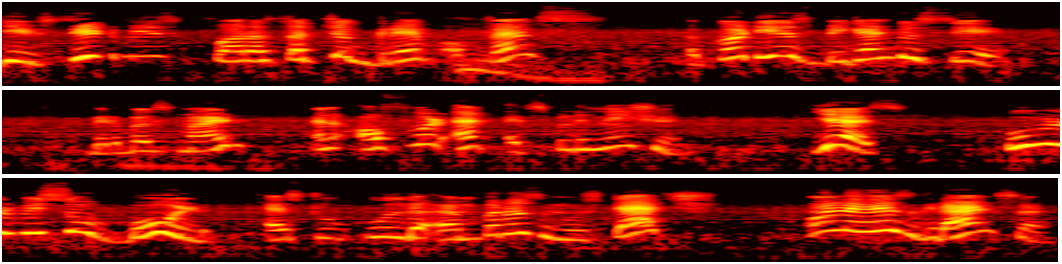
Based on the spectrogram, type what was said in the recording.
Give sweetmeats for a, such a grave offense? The courtiers began to say. Birbal smiled and offered an explanation. Yes, who will be so bold as to pull the emperor's moustache? Only his grandson.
